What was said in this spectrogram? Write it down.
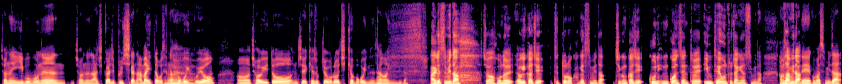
저는 이 부분은 저는 아직까지 불씨가 남아 있다고 생각하고 네. 있고요. 어 저희도 이제 계속적으로 지켜보고 있는 상황입니다. 알겠습니다. 자, 오늘 여기까지 듣도록 하겠습니다. 지금까지 군인권센터의 임태훈 소장이었습니다. 감사합니다. 네, 고맙습니다.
